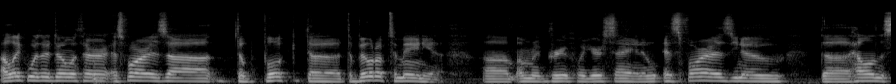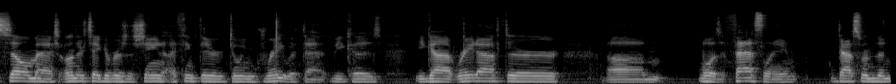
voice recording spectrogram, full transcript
I like what they're doing with her. As far as uh, the book, the the build up to Mania, um, I'm gonna agree with what you're saying. And as far as you know, the Hell in the Cell match, Undertaker versus Shane, I think they're doing great with that because you got right after, um, what was it, Fastlane? That's when the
